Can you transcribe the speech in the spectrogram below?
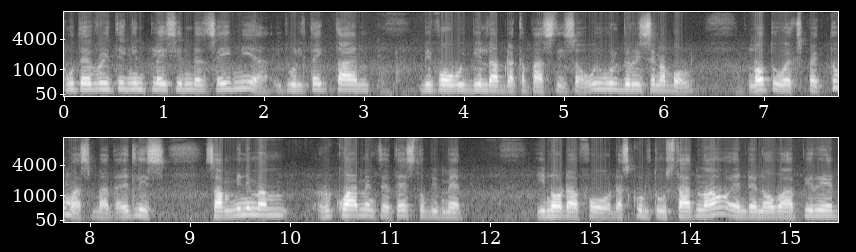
put everything in place in the same year. It will take time before we build up the capacity. So we will be reasonable, not to expect too much, but at least some minimum requirements that has to be met in order for the school to start now and then over a period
